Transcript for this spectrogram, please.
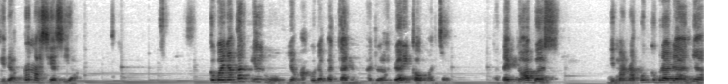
tidak pernah sia-sia. Kebanyakan ilmu yang aku dapatkan adalah dari kaum Ansor. Kata Ibnu Abbas, di mana pun keberadaannya,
